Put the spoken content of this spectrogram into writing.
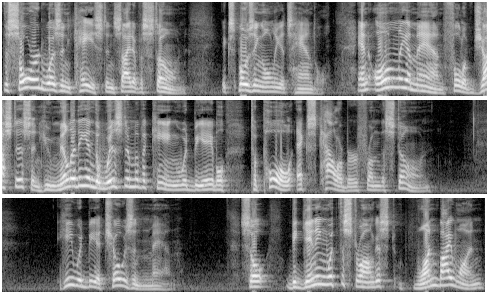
the sword was encased inside of a stone, exposing only its handle. And only a man full of justice and humility and the wisdom of a king would be able to pull Excalibur from the stone he would be a chosen man. So, beginning with the strongest, one by one,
